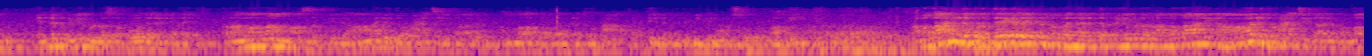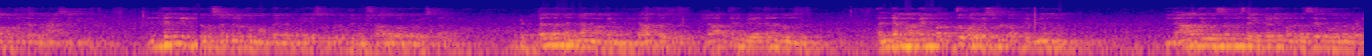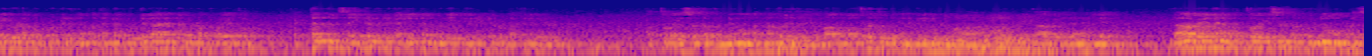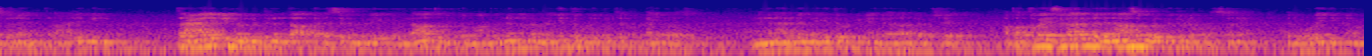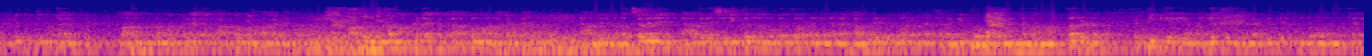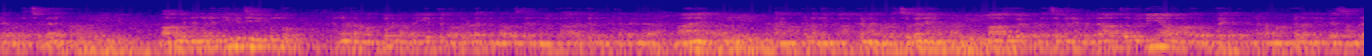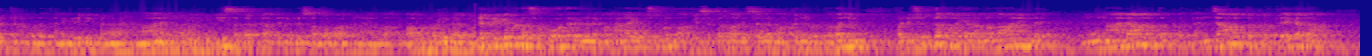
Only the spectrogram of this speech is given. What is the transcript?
എന്റെ പ്രിയമുള്ള സഹോദരങ്ങളെ റമദാൻ മാസത്തിൽ ആര് ദുആ ചെയ്താലും അള്ളാഹു അവന്റെ ദുആ തട്ടില്ലെന്ന് നബിയാണ് റസൂലുള്ളാഹി. റമദാനിന്റെ പ്രത്യേകത എന്തെന്ന് പറഞ്ഞാൽ എന്റെ പ്രിയമുള്ള റമദാനിൽ ആര് ദുആ ചെയ്താലും അള്ളാഹു സ്വീകരിക്കും എന്തെങ്കിലും ദിവസങ്ങൾക്ക് മുമ്പ് എന്റെ പ്രിയ സുഹൃത്തിന് ഉഷാദുവൊക്കെ വെച്ചതാണ് പെട്ടെന്ന് തന്റെ മകൻ വല്ലാത്തൊരു വല്ലാത്തൊരു വേദന തോന്നി. തന്റെ മകൻ പത്ത് വയസ്സുള്ള പെണ്ണും എല്ലാ ദിവസവും സൈക്കിളിൽ മദ്രസയിൽ പോകുന്ന വഴിയിലൂടെ പൊക്കൊണ്ടിരുന്നപ്പോ തന്റെ കൂട്ടുകാരന്റെ കൂടെ പോയപ്പോ പെട്ടെന്ന് സൈക്കിളിന്റെ കല്ലിന്റെ മുകളിൽ കയറിയിട്ട് വെള്ളത്തിൽ വീണു. പത്ത് വയസ്സുള്ള പെണ്ണുങ്ങൾ മരണപ്പെട്ടിട്ടില്ല ബാബു ഓഫറത്ത് കൊടുത്തിന് ഗിരിക്കുമാറാണ് ഇതാ വേദന ഇല്ലേ ഇതാ വേദന. പത്ത് വയസ്സുള്ള പെണ്ണുമോ ബസ്വനെ എത്ര ആലിമീൻ എത്ര ആരെങ്കിലും വീട്ടിൽ എന്താ കരച്ചിലും വിളിയും ഇല്ലാത്ത ദുഃഖം ആ പെണ്ണുങ്ങളുടെ മയ്യത്ത് വിളിപ്പിച്ചപ്പോൾ കൈ പറച്ചു. അങ്ങനെ ആരുടെ മയ്യത്ത് വിളിപ്പിക്കാൻ കയറാറില്ല. പക്ഷേ ആ പത്ത് വയസ്സുകാരന്റെ ജനാസ വിളിപ്പിച്ചുള്ള പ്രശ്നം അതിൽ കൂടെ ഇരിക്കാൻ വലിയ ബുദ്ധിമുട്ടായിരിക്കും അള്ളാഹു നമ്മുടെ മക്കളെയൊക്കെ കാക്കുമാറാകട്ടെ. അള്ളാഹു നമ്മുടെ മക്കളെയൊക്കെ കാക്കുമാറാകട്ടെ. രാവിലെ പഠിച്ചവനെ രാവിലെ ചിരിക്കുന്ന മുഖത്തോടെ നിങ്ങളുടെ കബറിൽ ഉമ്മകളുടെ ഇറങ്ങിപ്പോകുന്ന നിങ്ങളുടെ മക്കളുടെ വെട്ടിക്കേറിയ മയ്യത്ത് നിങ്ങളുടെ വീട്ടിൽ കൊണ്ടുവന്ന മുറ്റന്റെ വിളച്ചവനെ ബാഹു ഞങ്ങൾ ജീവിച്ചിരിക്കുമ്പോൾ ഞങ്ങളുടെ മക്കളുടെ മയ്യത്ത് കബറടക്കേണ്ട അവസ്ഥ നിങ്ങൾക്ക് ആർക്കും നീ മാനെ ഞങ്ങളുടെ മക്കളെ നീ കാക്കണേ പിടച്ചവനെ ബാഹുവെ പിടച്ചവനെ വല്ലാത്ത ദുനിയാവാണ് റബ്ബെ. ഞങ്ങളുടെ മക്കളെ നിന്റെ സംരക്ഷണം കൊടുത്ത് അനുഗ്രഹിക്കണേ മാനെ ഈ സദക്ക അതിനൊരു സ്വഭാവമാക്കണേ. എന്റെ പ്രിയമുള്ള സഹോദരങ്ങളെ മഹാനായ റസൂലുള്ളാഹി സ്വല്ലല്ലാഹു അലൈഹി വസല്ലം പറഞ്ഞു. പരിശുദ്ധമായ റമദാനിന്റെ മൂന്നാലാമത്തെ അഞ്ചാമത്തെ പ്രത്യേകത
